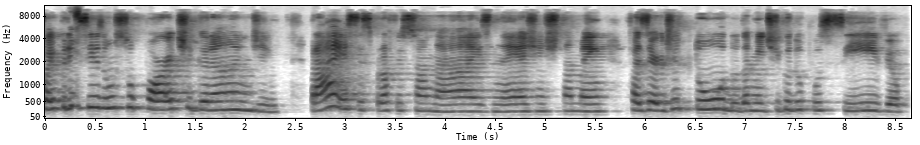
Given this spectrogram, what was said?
foi preciso um suporte grande para esses profissionais, né? A gente também fazer de tudo, da medida do possível,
